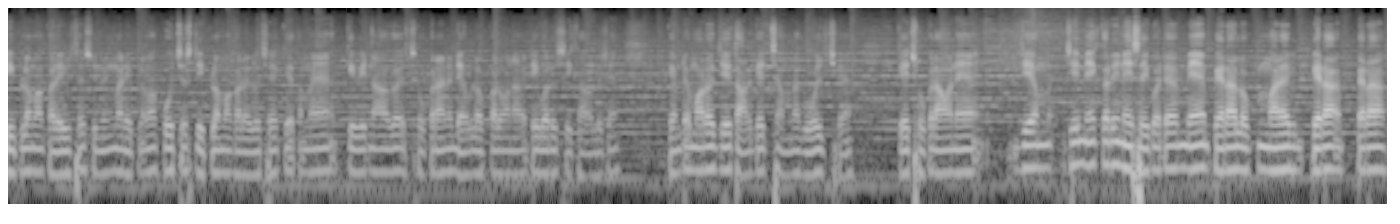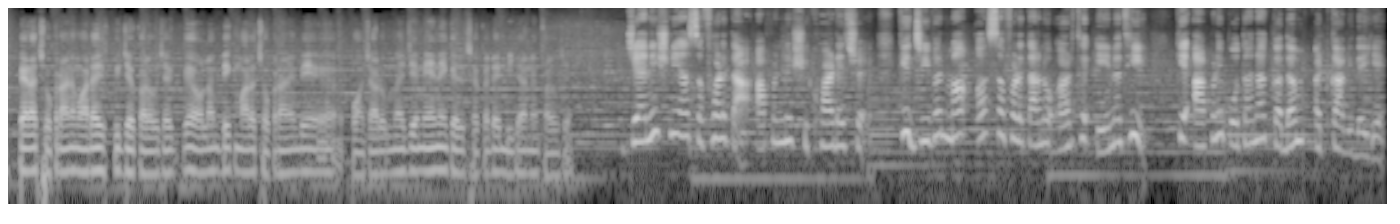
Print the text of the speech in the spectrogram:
ડિપ્લોમા કરેલું છે. સ્વિમિંગમાં ડિપ્લોમા કોચિસ ડિપ્લોમા કરેલું છે કે તમે કેવી રીતના આગળ છોકરાને ડેવલપ કરવાના તે બધું શીખવાડેલું છે. કેમ કે મારો જે ટાર્ગેટ છે, હમણાં ગોલ છે કે છોકરાઓને જે જે મેં કરી નહીં શક્યો તે મેં પેરા લોકો, મારે પેરા પેરા પેરા છોકરાને મારે જે કરવું છે કે ઓલિમ્પિક મારા છોકરાને બી પહોંચાડું. મેં જે મેં નહીં કરી શક્યો તે બીજાને કરવું છે. જેનિશની આ સફળતા આપણને શીખવાડે છે કે જીવનમાં અસફળતાનો અર્થ એ નથી કે આપણે પોતાના કદમ અટકાવી દઈએ.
